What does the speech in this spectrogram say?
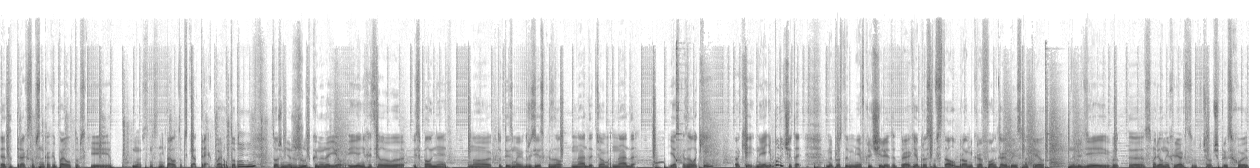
этот трек, собственно, как и Павел Топский, ну, в смысле, не Павел Топский, а трек Павел Топский, Мгм. тоже мне жутко надоел. И я не хотел его исполнять. Но кто-то из моих друзей сказал, надо, Тёма, надо. Я сказал, окей, окей, но я не буду читать. Мы просто мне включили этот трек, я просто встал, убрал микрофон, как бы и смотрел на людей, вот э, смотрел на их реакцию, что вообще происходит.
